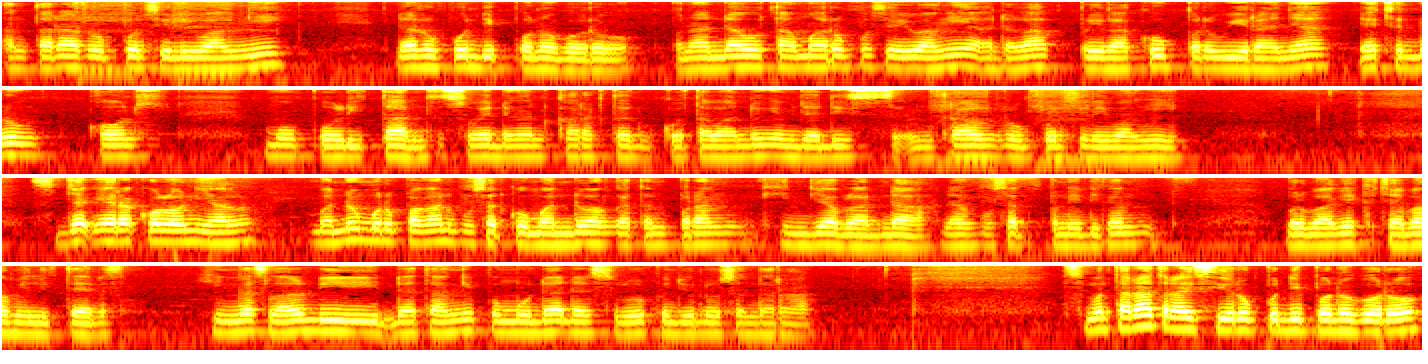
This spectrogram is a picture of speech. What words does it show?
antara rumpun Siliwangi dan rumpun Diponegoro. Penanda utama rumpun Siliwangi adalah perilaku perwiranya yang cenderung kosmopolitan sesuai dengan karakter kota Bandung yang menjadi sentral rumpun Siliwangi. Sejak era kolonial, Bandung merupakan pusat komando Angkatan Perang Hindia Belanda dan pusat pendidikan berbagai kecabang militer, hingga selalu didatangi pemuda dari seluruh penjuru Nusantara. Sementara tradisi rumput di Ponorogo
